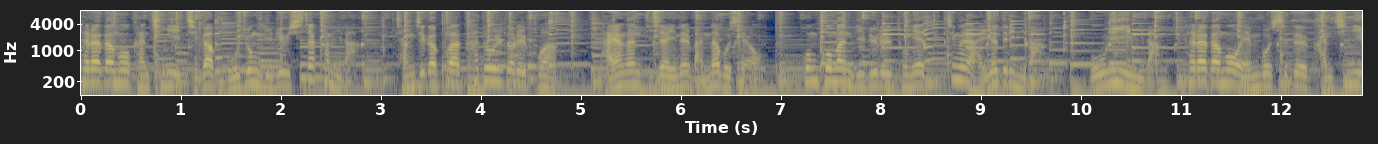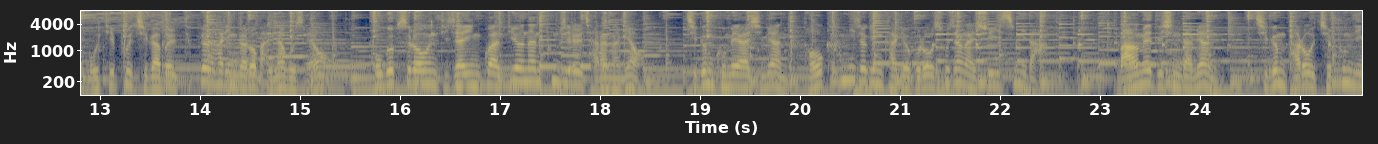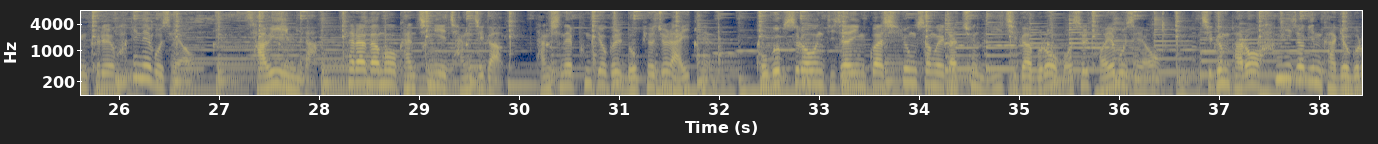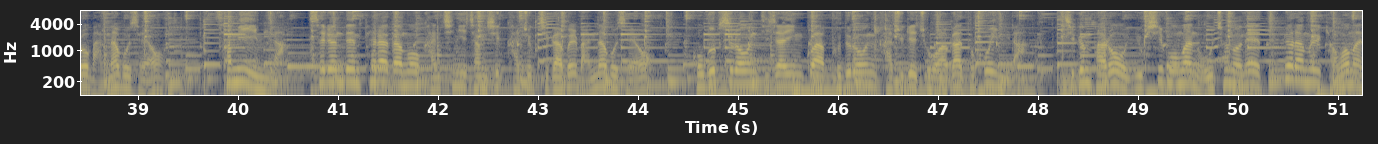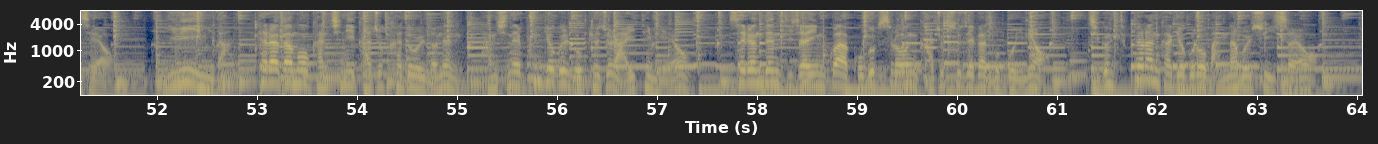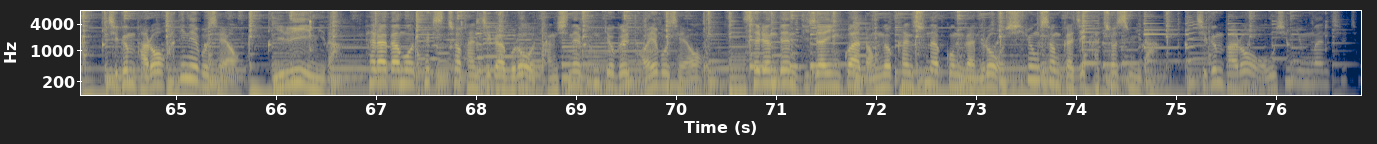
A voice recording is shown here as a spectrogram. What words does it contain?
페라가모 간친이 지갑 5종 리뷰 시작합니다. 장지갑과 카드홀더를 포함 다양한 디자인을 만나보세요. 꼼꼼한 리뷰를 통해 특징을 알려드립니다. 5위입니다. 페라가모 엠보스드 간치니 모티프 지갑을 특별 할인가로 만나보세요. 고급스러운 디자인과 뛰어난 품질을 자랑하며 지금 구매하시면 더욱 합리적인 가격으로 소장할 수 있습니다. 마음에 드신다면 지금 바로 제품 링크를 확인해 보세요. 4위입니다. 페라가모 간치니 장지갑. 당신의 품격을 높여줄 아이템. 고급스러운 디자인과 실용성을 갖춘 이 지갑으로 멋을 더해보세요. 지금 바로 합리적인 가격으로 만나보세요. 3위입니다. 세련된 페라가모 간치니 장식 가죽 지갑을 만나보세요. 고급스러운 디자인과 부드러운 가죽의 조화가 돋보입니다. 지금 바로 65만 5천원의 특별함을 경험하세요. 2위입니다. 페라가모 간치니 가죽 카드 홀더는 당신의 품격을 높여줄 아이템이에요. 세련된 디자인과 고급스러운 가죽 소재가 돋보이며 지금 특별한 가격으로 만나볼 수 있어요. 지금 바로 확인해보세요. 1위입니다. 페라가모 텍스처 반지갑으로 당신의 품격을 더해보세요. 세련된 디자인과 넉넉한 수납 공간으로 실용성까지 갖췄습니다. 지금 바로 56만 7천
